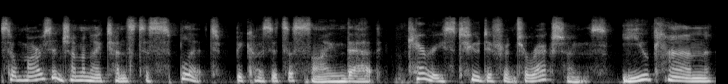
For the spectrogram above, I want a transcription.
So Mars in Gemini tends to split because it's a sign that carries two different directions. You can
